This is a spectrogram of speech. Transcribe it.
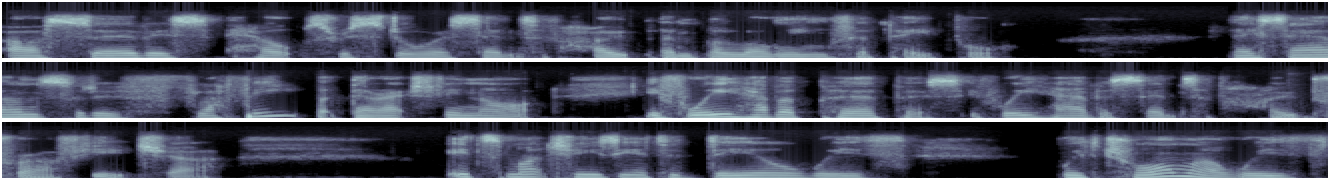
our service helps restore a sense of hope and belonging for people. They sound sort of fluffy, but they're actually not. If we have a purpose, if we have a sense of hope for our future, it's much easier to deal with with trauma, with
